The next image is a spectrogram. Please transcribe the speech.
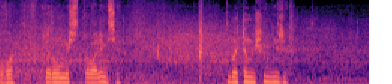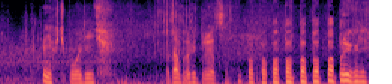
Ого, я думал, мы сейчас провалимся. Бать, там еще ниже. Я не хочу по воде идти. А там прыгать придется. Попрыгали.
